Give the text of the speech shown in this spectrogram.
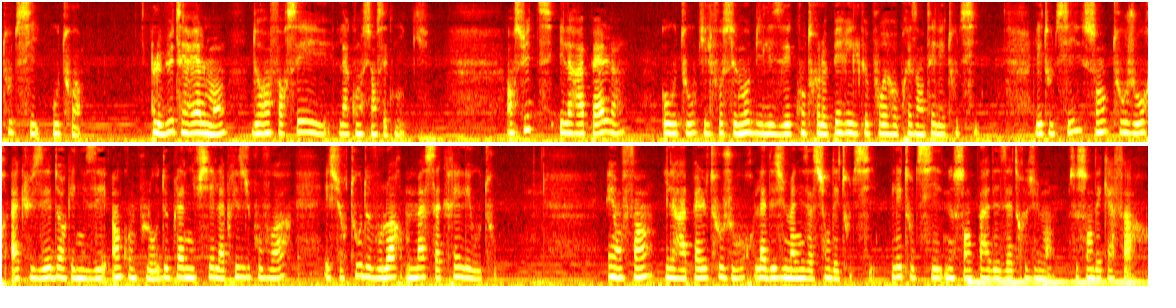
Tutsi ou toi. Le but est réellement de renforcer la conscience ethnique. Ensuite, ils rappellent aux Hutus qu'il faut se mobiliser contre le péril que pourraient représenter les Tutsis. Les Tutsis sont toujours accusés d'organiser un complot, de planifier la prise du pouvoir et surtout de vouloir massacrer les Hutus. Et enfin, il rappelle toujours la déshumanisation des Tutsis. Les Tutsis ne sont pas des êtres humains, ce sont des cafards,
